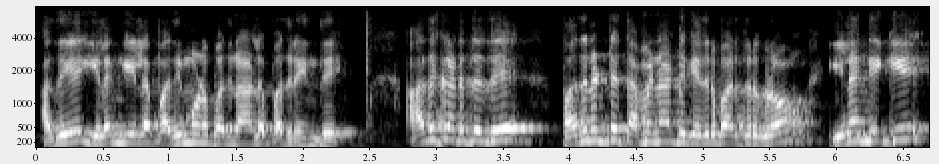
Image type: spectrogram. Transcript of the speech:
அதே இலங்கையில பதிமூணு பதினாலு பதினைந்து. அதுக்கு அடுத்தது பதினெட்டு தமிழ்நாட்டுக்கு எதிர்பார்த்துருக்குறோம். இலங்கைக்கு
